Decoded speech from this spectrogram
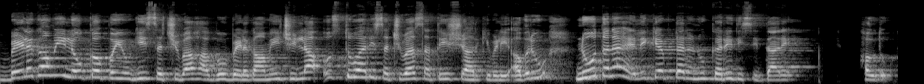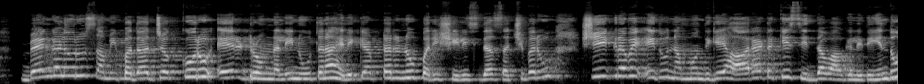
ಬೆಳಗಾವಿ ಲೋಕೋಪಯೋಗಿ ಸಚಿವ ಹಾಗೂ ಬೆಳಗಾವಿ ಜಿಲ್ಲಾ ಉಸ್ತುವಾರಿ ಸಚಿವ ಸತೀಶ್ ಜಾರಕಿಹೊಳಿ ಅವರು ನೂತನ ಹೆಲಿಕಾಪ್ಟರ್ ಅನ್ನು ಖರೀದಿಸಿದ್ದಾರೆ. ಹೌದು, ಬೆಂಗಳೂರು ಸಮೀಪದ ಜಕ್ಕೂರು ಏರ್ ಡ್ರೋಮ್ನಲ್ಲಿ ನೂತನ ಹೆಲಿಕಾಪ್ಟರ್ ಅನ್ನು ಪರಿಶೀಲಿಸಿದ ಸಚಿವರು, ಶೀಘ್ರವೇ ಇದು ನಮ್ಮೊಂದಿಗೆ ಹಾರಾಟಕ್ಕೆ ಸಿದ್ಧವಾಗಲಿದೆ ಎಂದು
